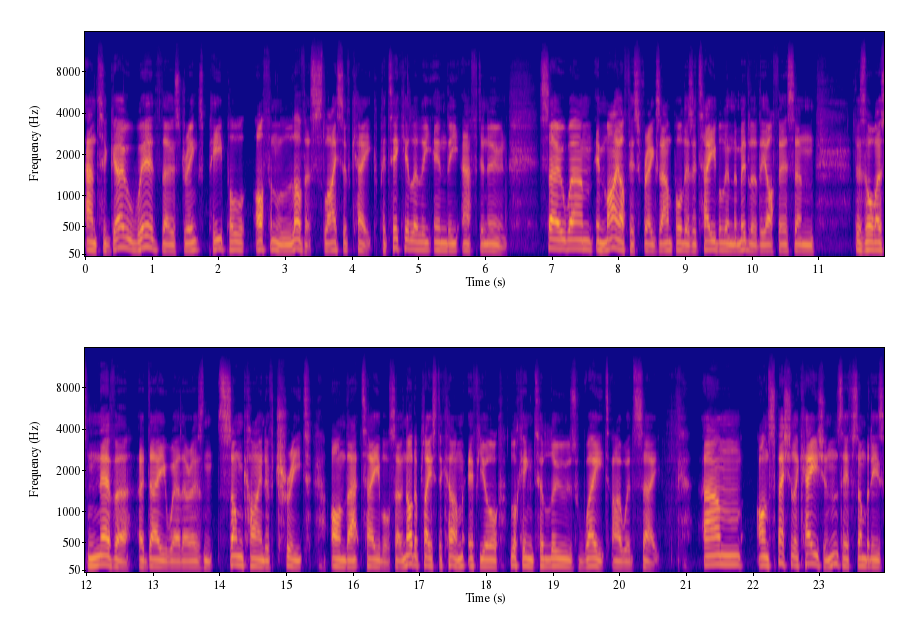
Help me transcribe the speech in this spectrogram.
And to go with those drinks, people often love a slice of cake, particularly in the afternoon. So, um, in my office, for example, there's a table in the middle of the office, and there's almost never a day where there isn't some kind of treat on that table. So, not a place to come if you're looking to lose weight, I would say. Um, on special occasions, if somebody's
